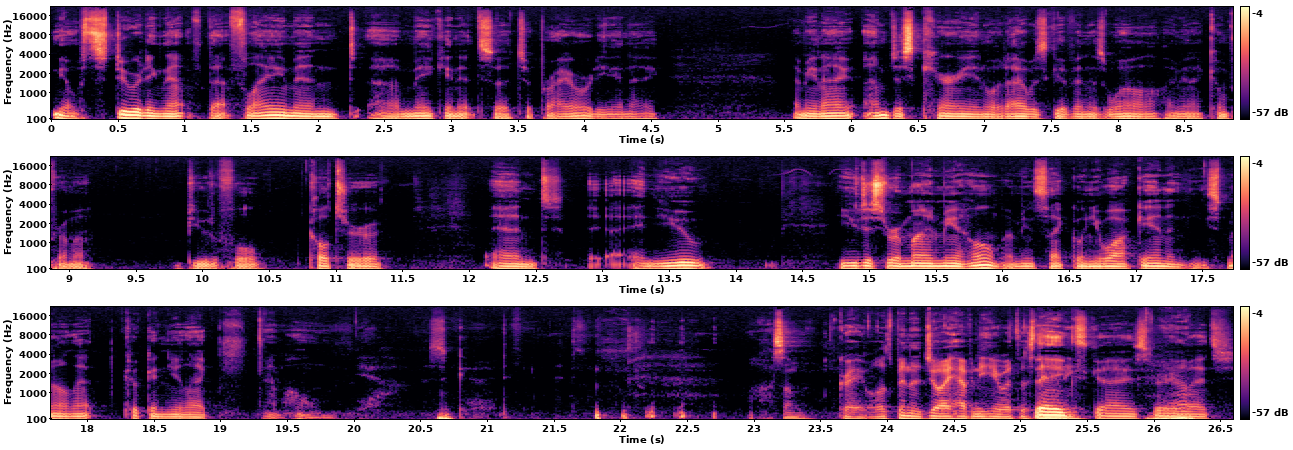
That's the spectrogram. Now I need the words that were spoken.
you know, stewarding that, that flame and uh, making it such a priority. And I, I mean, I, I'm just carrying what I was given as well. I mean, I come from a beautiful culture and, and you you just remind me of home. I mean, it's like when you walk in and you smell that cooking, you're like, I'm home. Yeah, it's good. Awesome. Great. Well, it's been a joy having you here with us. Danny. Thanks, guys, very Yeah. much.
